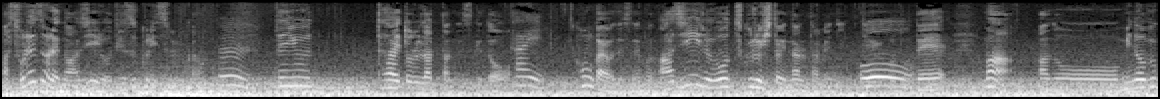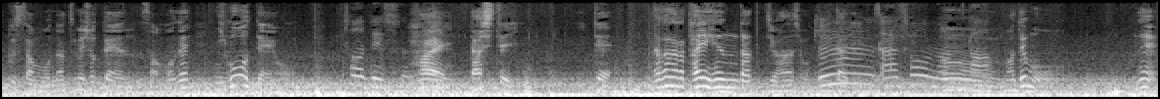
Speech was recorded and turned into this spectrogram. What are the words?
あそれぞれのアジールを手作りするか。うん。ていうタイトルだったんですけど、はい。今回はですねこのアジールを作る人になるためにっていうことでまああのーミノブックスさんも夏目書店さんもね2号店を、そうですね。はい、出していてなかなか大変だっていう話も聞いたり。うん。あそうなんだ。うん。まあでもね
